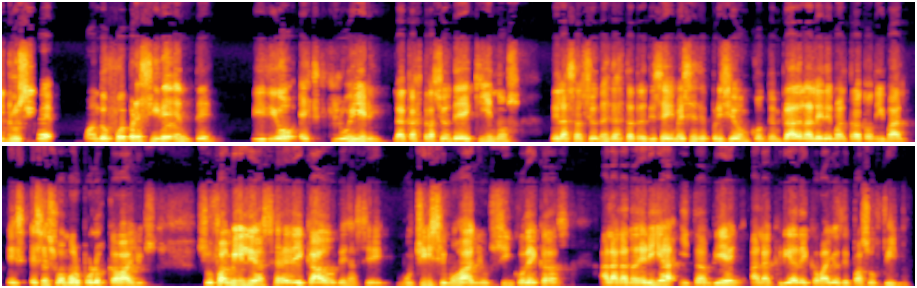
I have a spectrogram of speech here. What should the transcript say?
Inclusive, cuando fue presidente, pidió excluir la castración de equinos de las sanciones de hasta 36 meses de prisión contemplada en la ley de maltrato animal. Es, ese es su amor por los caballos. Su familia se ha dedicado desde hace muchísimos años, cinco décadas, a la ganadería y también a la cría de caballos de paso fino.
